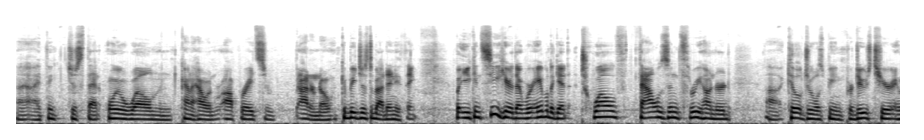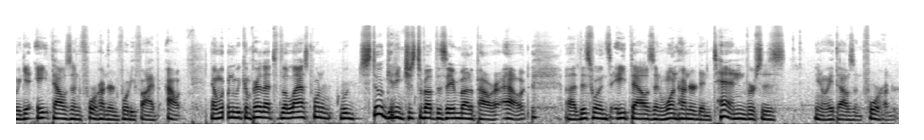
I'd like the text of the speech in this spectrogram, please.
uh, I think just that oil well and kind of how it operates, or I don't know, it could be just about anything. But you can see here that we're able to get 12,300 uh, kilojoules being produced here, and we get 8,445 out. Now, when we compare that to the last one, we're still getting just about the same amount of power out. Uh, this one's 8,110 versus, you know, 8,400.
